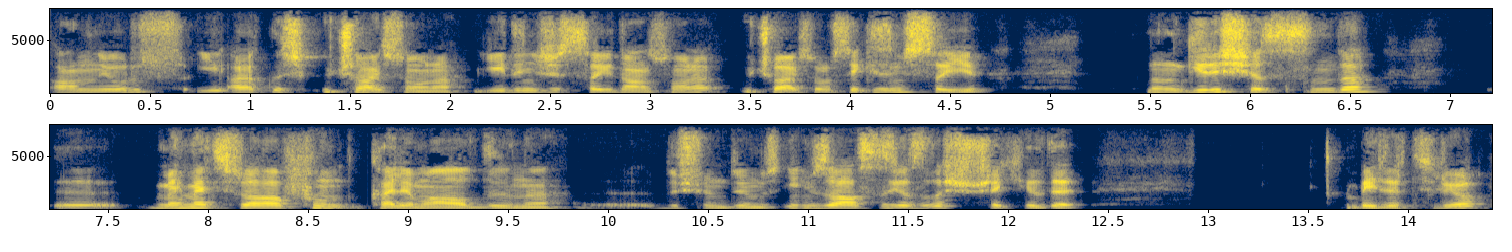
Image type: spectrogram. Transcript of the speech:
anlıyoruz? Yaklaşık 3 ay sonra, 7. sayıdan sonra, 3 ay sonra 8. sayının giriş yazısında e, Mehmet Rauf'un kaleme aldığını e, düşündüğümüz imzasız yazıda şu şekilde belirtiliyor.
